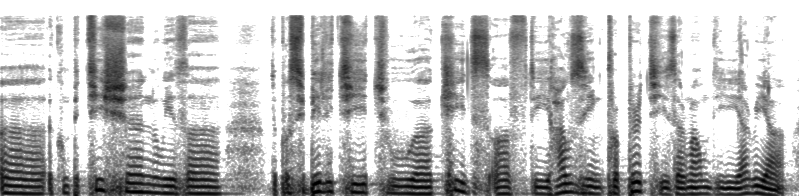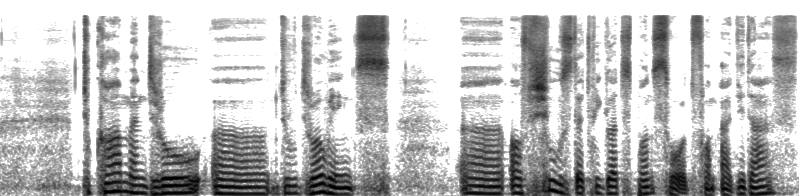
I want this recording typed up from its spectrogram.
uh, a competition with uh, the possibility to uh, kids of the housing properties around the area to come and draw, uh, do drawings uh, of shoes that we got sponsored from Adidas.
